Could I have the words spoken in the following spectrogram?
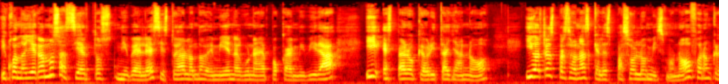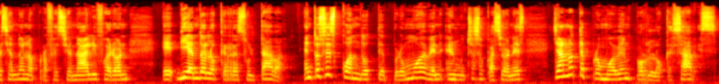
Y cuando llegamos a ciertos niveles, y estoy hablando de mí en alguna época de mi vida, y espero que ahorita ya no, y otras personas que les pasó lo mismo, ¿no? Fueron creciendo en lo profesional y fueron eh, viendo lo que resultaba. Entonces, cuando te promueven en muchas ocasiones, ya no te promueven por lo que sabes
